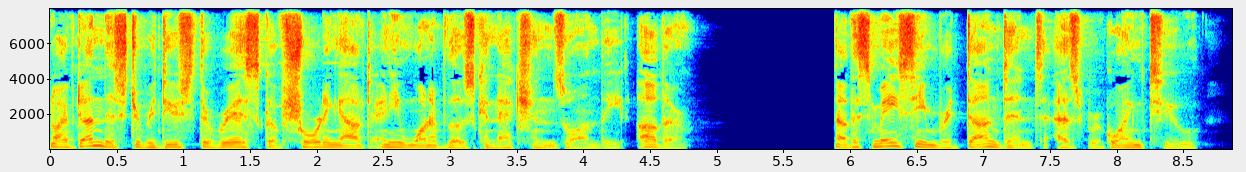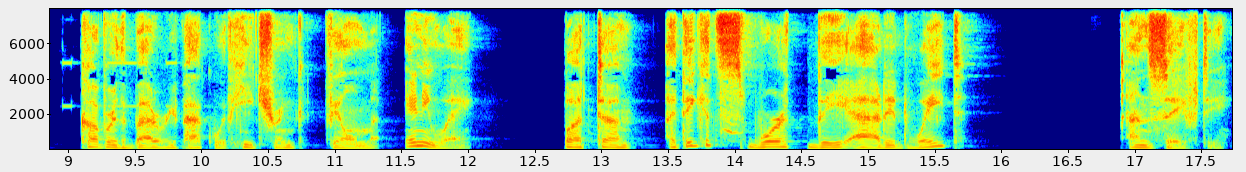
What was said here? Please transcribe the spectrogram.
Now, I've done this to reduce the risk of shorting out any one of those connections on the other. Now, this may seem redundant as we're going to cover the battery pack with heat shrink film anyway, but um, I think it's worth the added weight and safety.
